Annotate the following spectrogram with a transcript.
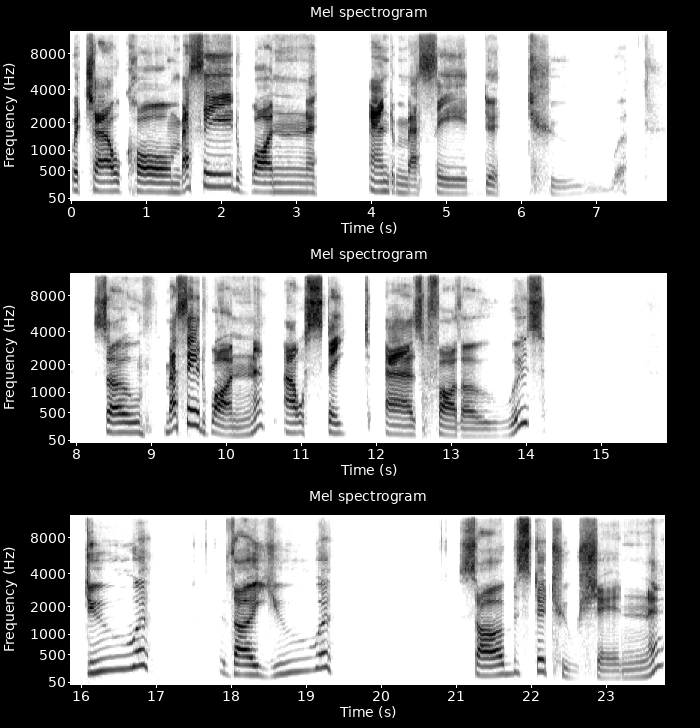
which I'll call method one and method two. So method one, I'll state as follows. Do the U substitution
